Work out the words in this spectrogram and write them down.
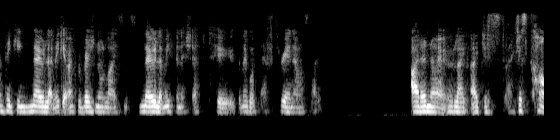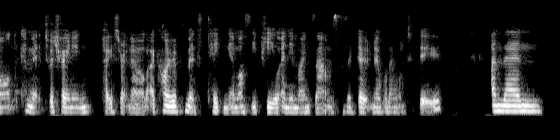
and thinking, no, let me get my provisional license. No, let me finish F2. Then I got to F3 and I was like, I don't know, like I just I just can't commit to a training place right now. Like, I can't even commit to taking MRCP or any of my exams because I don't know what I want to do. And then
